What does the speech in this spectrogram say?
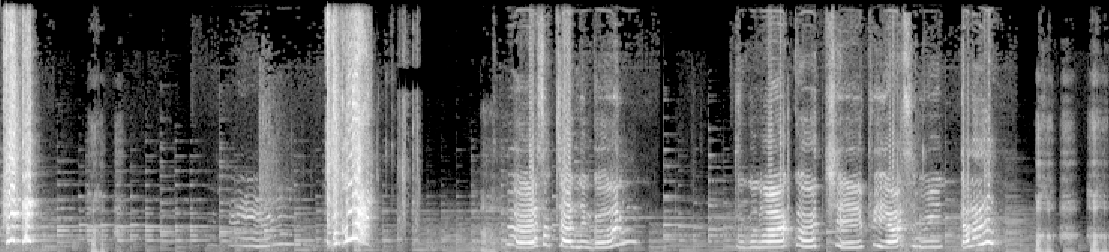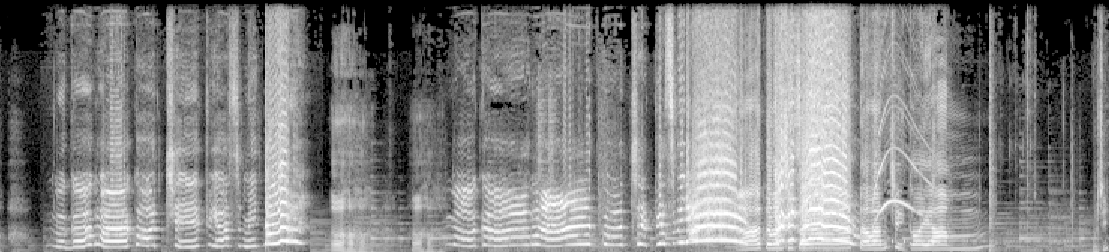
피었다. 아, 아, 속지 않는군. 무궁화 꽃이 피었습니다. 꽃이 피었습니다. 아, 아, 무궁화 꽃이 피었습니다. 아, 도망칠 거야. 도망칠 거야. 음. 뭐지?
